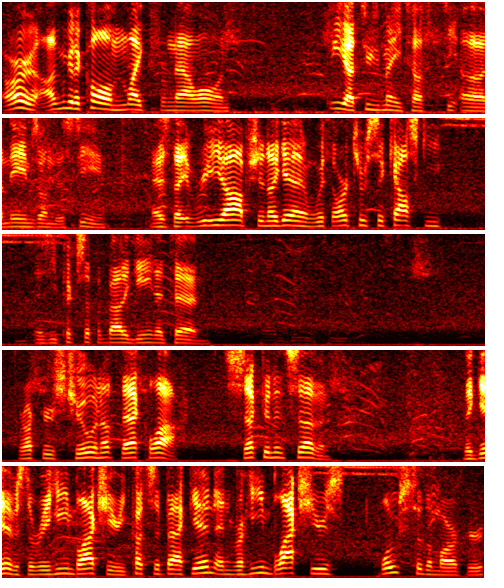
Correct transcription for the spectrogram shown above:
or I'm going to call him Mike from now on. We got too many tough uh, names on this team. As the read option again with Artur Sitkowski as he picks up about a gain of 10. Rutgers chewing up that clock. Second and seven. The gives to Raheem Blackshear. He cuts it back in, and Raheem Blackshear's close to the marker.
